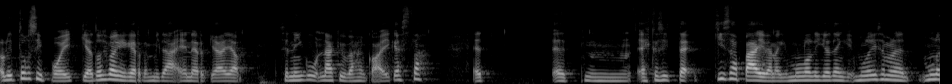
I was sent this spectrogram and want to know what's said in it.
oli tosi poikki ja tosi vaikea kertoa mitään energiaa ja se niin kuin, näkyy vähän kaikesta. Et, mm, ehkä sitten kisapäivänäkin mulla oli jotenkin, mulla oli, semmoinen, mulla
